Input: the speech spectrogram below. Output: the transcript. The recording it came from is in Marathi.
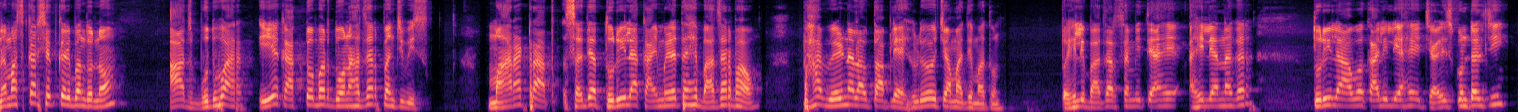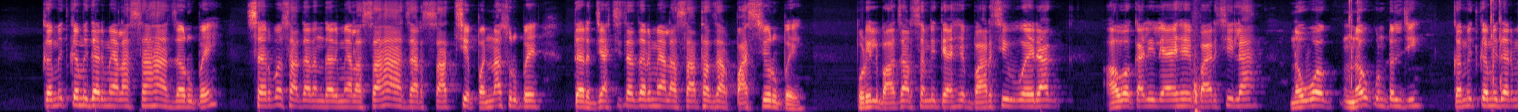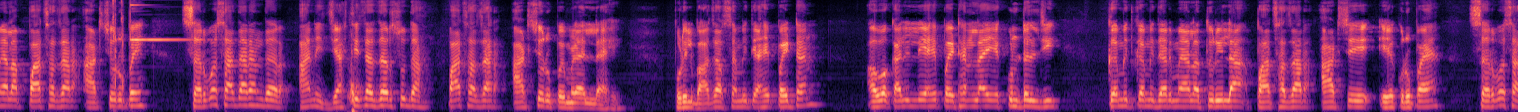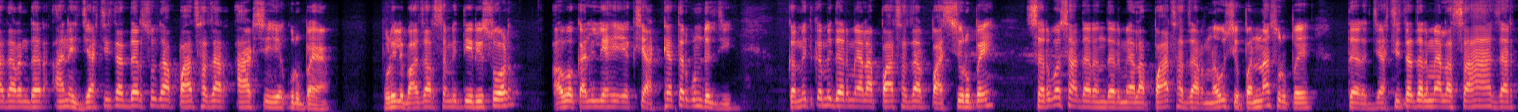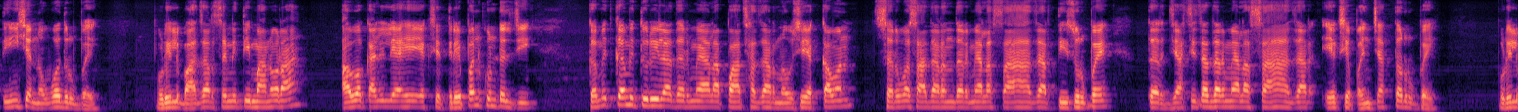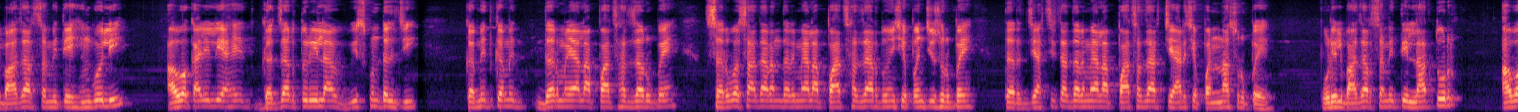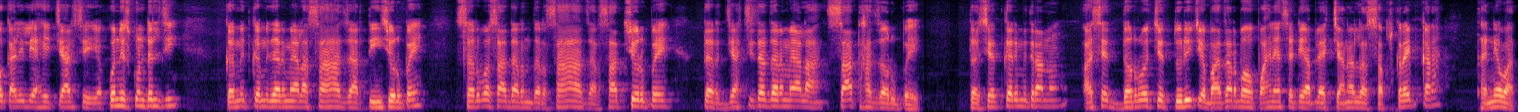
नमस्कार शेतकरी बंधूंनो. आज बुधवार एक ऑक्टोबर दोन हजार पंचवीस. महाराष्ट्रात सध्या तुरीला काय मिळत आहे बाजारभाव? पहा वेळ न लावता आपल्या व्हिडिओच्या माध्यमातून. पहिली बाजार समिती आहे अहिल्यानगर. तुरीला आवक आलेली आहे चाळीस क्विंटलची. कमीत कमी दरम्याला सहा हजार रुपये. सर्वसाधारण दरम्याला सहा हजार सातशे पन्नास रुपये. तर जास्तीचा दरम्याला सात हजार पाचशे रुपये. पुढील बाजार समिती आहे बार्शी वैराग. आवक आलेली आहे बार्शीला नव्व नऊ क्विंटलची. कमीत कमी दरम्याला पाच हजार आठशे रुपये. सर्वसाधारण दर आणि जास्तीचा दरसुद्धा पाच हजार आठशे रुपये मिळालेला आहे. पुढील बाजार समिती आहे पैठण. आवक आलेली आहे पैठणला एक क्विंटलची. कमीत कमी दर मिळाला तुरीला पाच हजार आठशे एक रुपया. सर्वसाधारण दर आणि जास्तीचा दरसुद्धा पाच हजार आठशे एक रुपया. पुढील बाजार समिती रिसोड. आवक आलेली आहे एकशे अठ्ठ्याहत्तर क्विंटलची. कमीत कमी दर मिळाला पाच हजार पाचशे रुपये. सर्वसाधारण दरम्याला पाच हजार नऊशे पन्नास रुपये तर जास्तीचा दरम्याला सहा हजार तीनशे नव्वद रुपये. पुढील बाजार समिती मानोरा आवक आलेली आहे एकशे त्रेपन्न क्विंटलची. कमीत कमी तुरीला दरम्याला पाच हजार नऊशे एक्कावन्न सर्वसाधारण दरम्याला सहा हजार तीस रुपये तर जास्तीचा दरम्याला सहा हजार एकशे पंच्याहत्तर रुपये. पुढील बाजार समिती हिंगोली आवक आलेली आहे गजर तुरीला वीस क्विंटलची. कमीत कमी दर मिळाला पाच हजार रुपये सर्वसाधारण दरम्याला पाच हजार दोनशे पंचवीस रुपये तर जास्तीचा दर मिळाला पाच हजार चारशे पन्नास रुपये. पुढील बाजार समिती लातूर आवक आलेली आहे चारशे एकोणीस क्विंटलची. कमीत कमी दर मिळाला सहा हजार तीनशे रुपये. सर्वसाधारण दर सहा हजार सातशे रुपये. तर जास्तीचा दर मिळाला सात हजार रुपये. तर शेतकरी मित्रांनो असे दररोजचे तुरीचे बाजारभाव पाहण्यासाठी आपल्या चॅनलला सबस्क्राईब करा. धन्यवाद.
